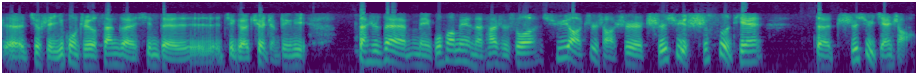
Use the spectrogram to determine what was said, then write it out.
呃，就是一共只有三个新的这个确诊病例。但是在美国方面呢，他是说需要至少是持续十四天的持续减少，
